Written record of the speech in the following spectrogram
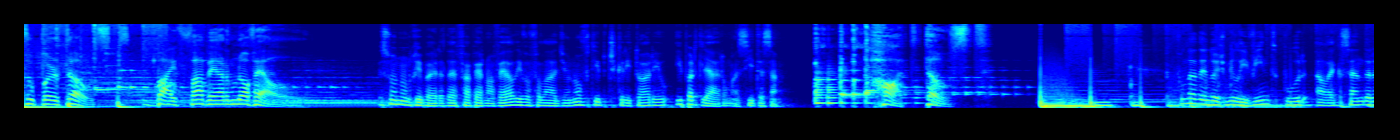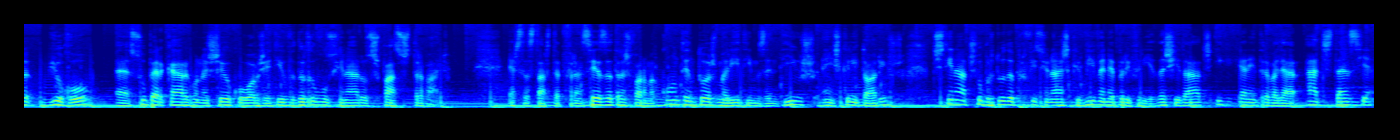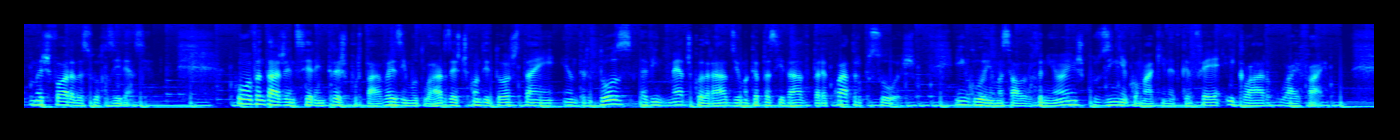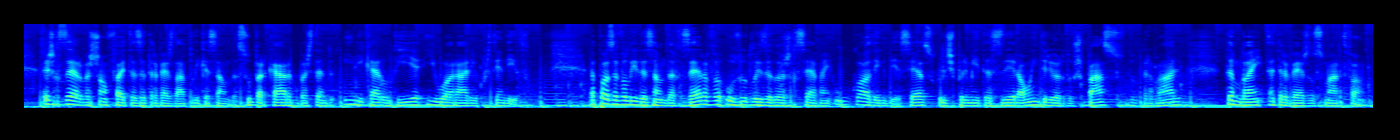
Super Toast by Faber Novel. Eu sou o Nuno Ribeiro da Faber Novel e vou falar de um novo tipo de escritório e partilhar uma citação. Hot Toast. Fundada em 2020 por Alexandre Bureau, a Supercargo nasceu com o objetivo de revolucionar os espaços de trabalho. Esta startup francesa transforma contentores marítimos antigos em escritórios, destinados sobretudo a profissionais que vivem na periferia das cidades e que querem trabalhar à distância, mas fora da sua residência. Com a vantagem de serem transportáveis e modulares, estes contentores têm entre 12 a 20 metros quadrados e uma capacidade para 4 pessoas. Incluem uma sala de reuniões, cozinha com máquina de café e, claro, Wi-Fi. As reservas são feitas através da aplicação da Supercargo, bastando indicar o dia e o horário pretendido. Após a validação da reserva, os utilizadores recebem um código de acesso que lhes permite aceder ao interior do espaço do trabalho, também através do smartphone.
